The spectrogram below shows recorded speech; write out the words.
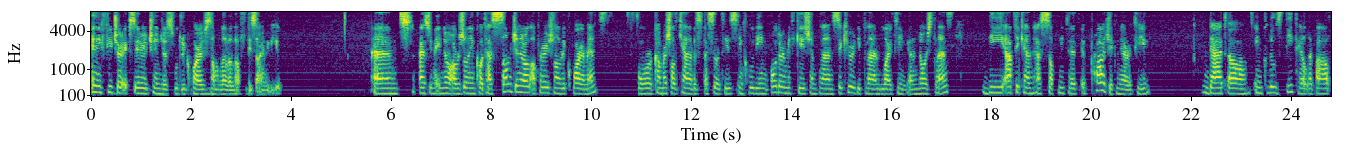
Any future exterior changes would require some level of design review. And as you may know, our zoning code has some general operational requirements for commercial cannabis facilities, including odor mitigation plans, security plan, lighting, and noise plans. the applicant has submitted a project narrative that uh, includes detail about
